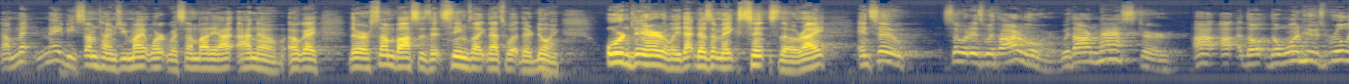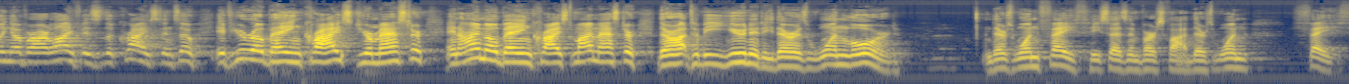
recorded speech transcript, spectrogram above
Now, maybe sometimes you might work with somebody, I, I know, okay? There are some bosses, it seems like that's what they're doing. Ordinarily, that doesn't make sense, though, right? And so, so it is with our Lord, with our Master. Uh, uh, the, the one who's ruling over our life is the Christ. And so, if you're obeying Christ, your master, and I'm obeying Christ, my master, there ought to be unity. There is one Lord. There's one faith, he says in verse 5. There's one faith.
